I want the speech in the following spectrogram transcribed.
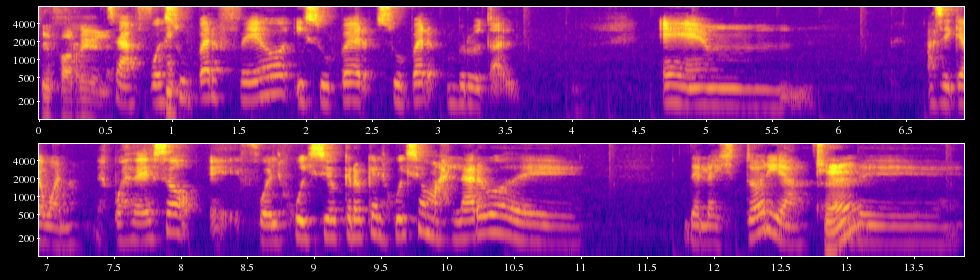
Sí, fue horrible. O sea, fue súper feo y súper, súper brutal. Em, así que bueno, después de eso eh, fue el juicio, creo que el juicio más largo de, de la historia ¿Sí? de,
